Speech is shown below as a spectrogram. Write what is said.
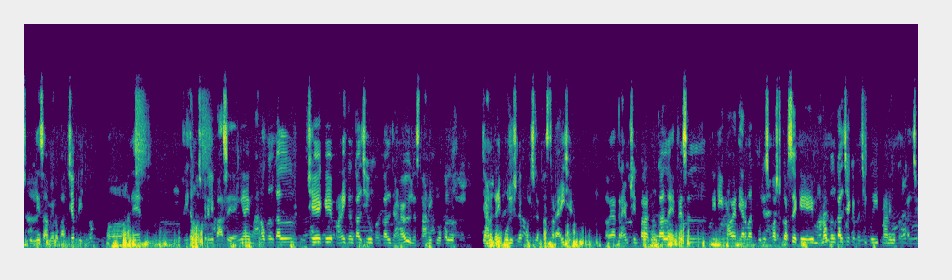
સ્કૂલની સામેનો ભાગ છે બ્રિજનો. અને રીધમ હોસ્પિટલની પાસે. અહીંયા માનવ કંકાલ છે કે પ્રાણી કંકાલ છે એવું કંકાલ જણાવ્યું એટલે સ્થાનિક લોકલ જાણ કરી પોલીસને પોલીસ ઘટના સ્થળે આવી છે. ક્રાઇમ સીન પર આ કંકાલ એફએસએલની ટીમ આવે, ત્યારબાદ પોલીસ સ્પષ્ટ કરશે કે માનવ કંકાલ છે કે પછી કોઈ પ્રાણીનું કંકાલ છે?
